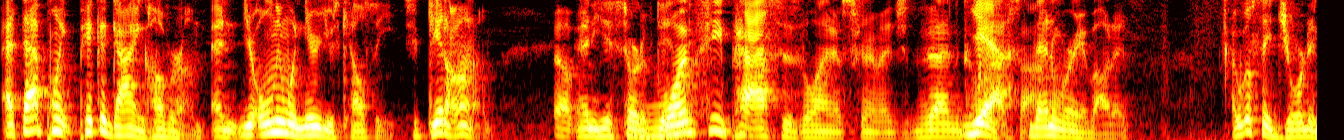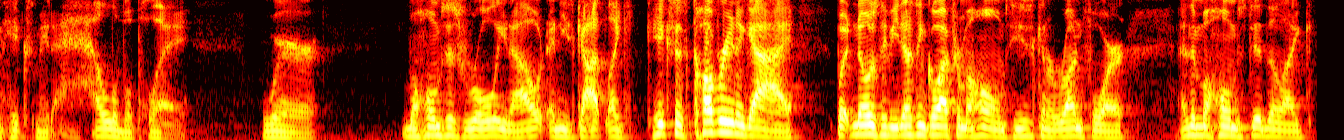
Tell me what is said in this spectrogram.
at that point, pick a guy and cover him, and your only one near you is Kelce. Just get on him, Yep. and he just sort of did. once he passes the line of scrimmage, then Yeah, on then worry about it. I will say Jordan Hicks made a hell of a play where Mahomes is rolling out and he's got like Hicks is covering a guy, but knows if he doesn't go after Mahomes, he's just gonna run for it. And then Mahomes did the like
